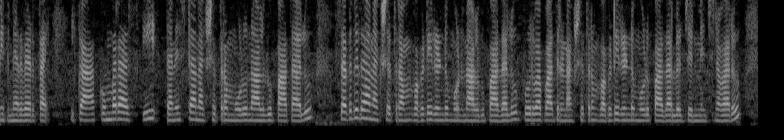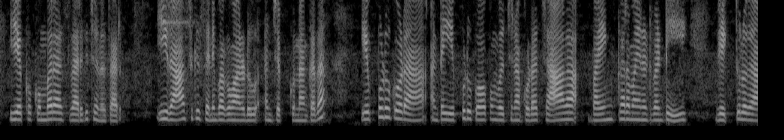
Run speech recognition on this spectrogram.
మీకు నెరవేరుతాయి. ఇక కుంభరాశికి ధనిష్ట నక్షత్రం మూడు నాలుగు పాదాలు శతపిత నక్షత్రం ఒకటి రెండు మూడు నాలుగు పాదాలు పూర్వపాత్ర నక్షత్రం ఒకటి రెండు మూడు పాదాల్లో జన్మించిన వారు ఈ యొక్క కుంభరాశి వారికి చెందుతారు. ఈ రాశికి శని భగవానుడు అని చెప్పుకున్నాం కదా ఎప్పుడు కూడా అంటే ఎప్పుడు కోపం వచ్చినా కూడా చాలా భయంకరమైన భయంకరమైనటువంటి వ్యక్తులుగా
